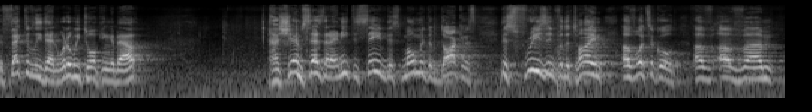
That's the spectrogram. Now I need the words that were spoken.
Effectively, then, what are we talking about? Hashem says that I need to save this moment of darkness, this freezing for the time of what's it called? Of, of, um,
